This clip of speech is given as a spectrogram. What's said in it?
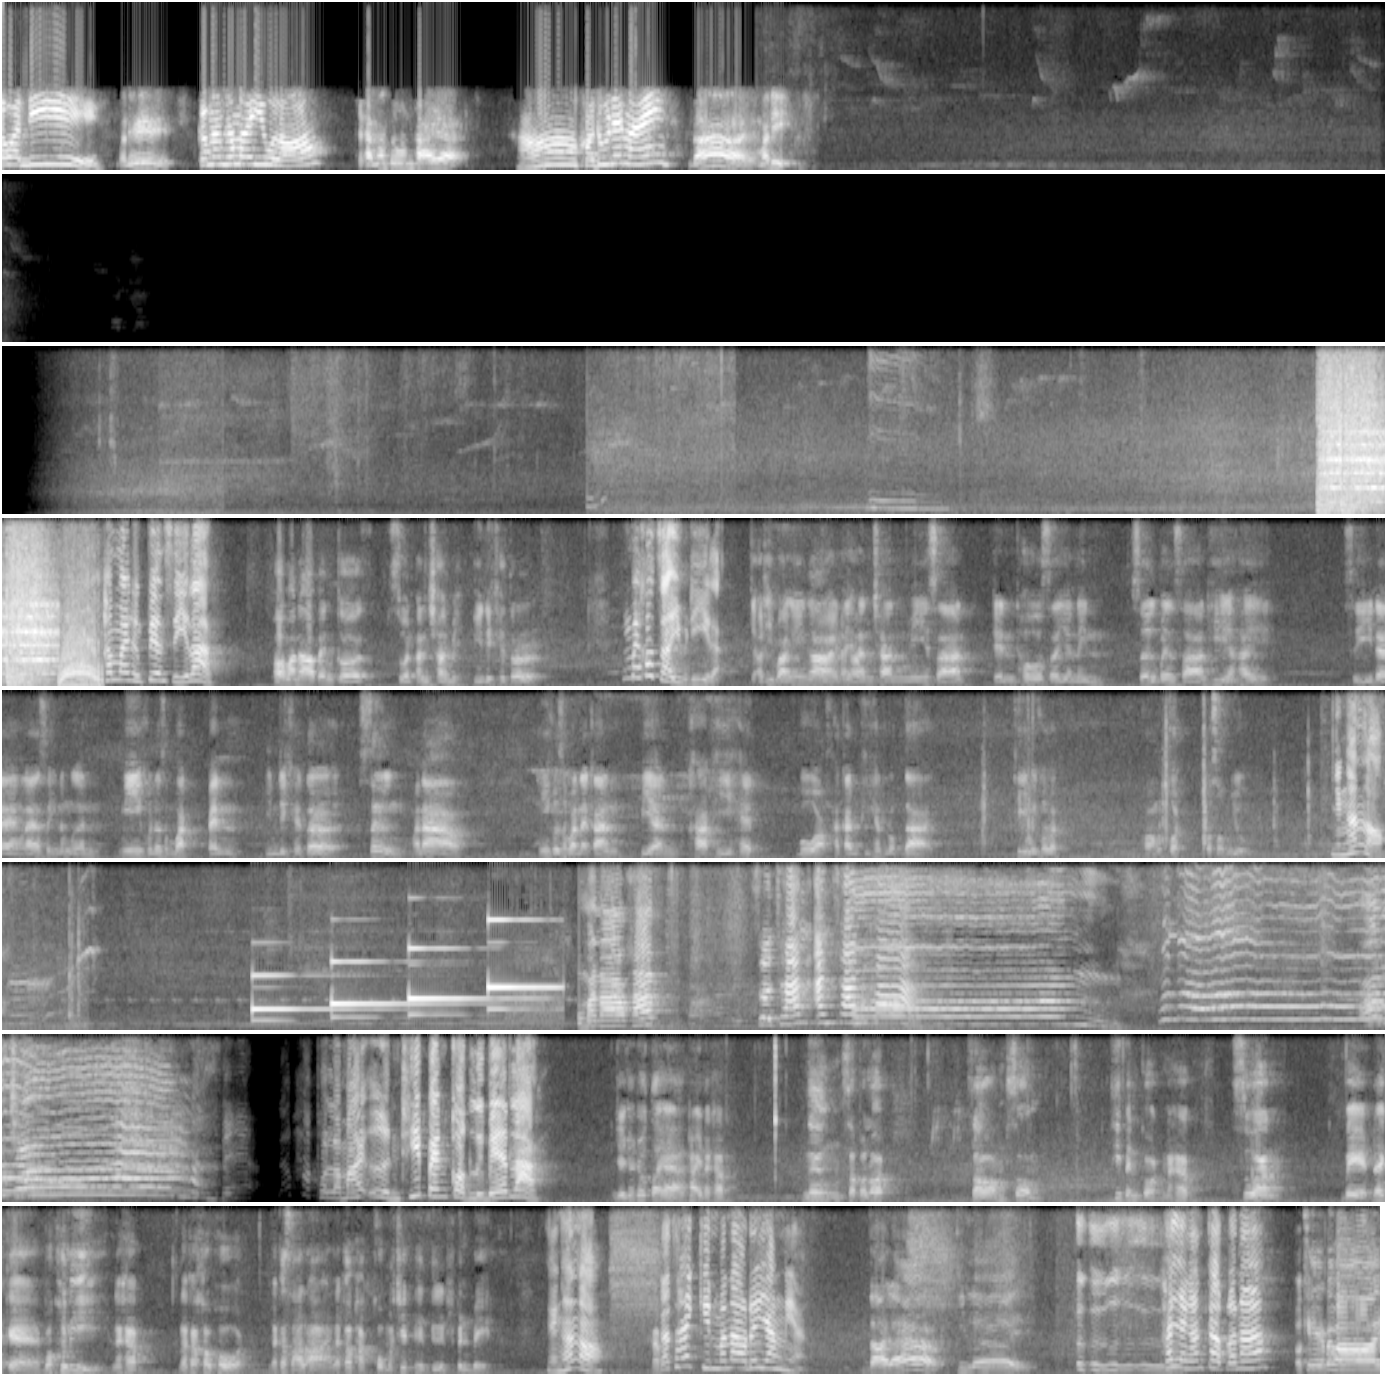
สวัสดี วันนี้กำลังทำอะไรอยู่เหรอ จะทำน้ำสมุนไพรอะ อ๋อ ขอดูได้ไหม ได้ มาดิ ทำไมถึงเปลี่ยนสีล่ะ เพราะมะนาวเป็นเกิดส่วนอัญชันมีอินดิเคเตอร์ ไม่เข้าใจอยู่ดีแหละจะอธิบายง่ายๆ ในอัญชันมีสารเอนโทไซยานิน ซึ่งเป็นสารที่ให้สีแดงและสีน้ำเงิน มีคุณสมบัติเป็นอินดิเคเตอร์ ซึ่งมะนาว มีคุณสมบัติในการเปลี่ยนค่า pH บวกให้กลายเป็น pH ลบได้ ที่มีคุณสมบัติของกรดผสมอยู่ อย่างนั้นเหรอ มะนาวครับ ส่วนฉันอัญชันค่ะ มะนาว อัญชัน ผลไม้อื่นที่เป็นกรดหรือเบสล่ะ เดี๋ยวจะยกตัวอย่างให้นะครับหนึ่งสับปะรด สองส้มที่เป็นกรดนะครับ ส่วนเบสได้แก่บรอกโคลีนะครับ แล้วก็ข้าวโพด แล้วก็สาหร่าย แล้วก็ผักขมชนิดอื่น ๆ ที่เป็นเบสอย่างนั้นเหรอครับแล้วจะให้กินมะนาวได้ยังเนี่ย ได้แล้ว กินเลยอึกอึกอึกอึกถ้าอย่างนั้นกลับแล้วนะ โอเค บ๊ายบาย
